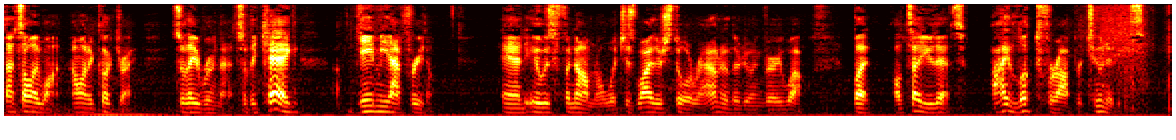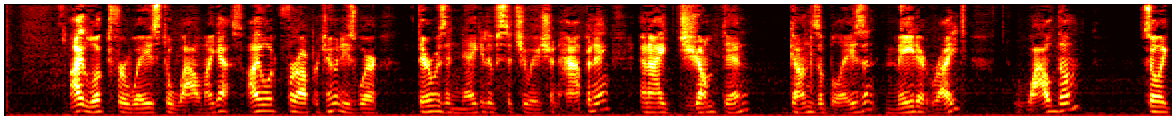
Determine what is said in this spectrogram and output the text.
That's all I want. I want it cooked right. So they ruined that. So the keg gave me that freedom. And it was phenomenal, which is why they're still around and they're doing very well. But I'll tell you this I looked for opportunities. I looked for ways to wow my guests. I looked for opportunities where there was a negative situation happening and I jumped in, guns ablazing, made it right, wowed them. So like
